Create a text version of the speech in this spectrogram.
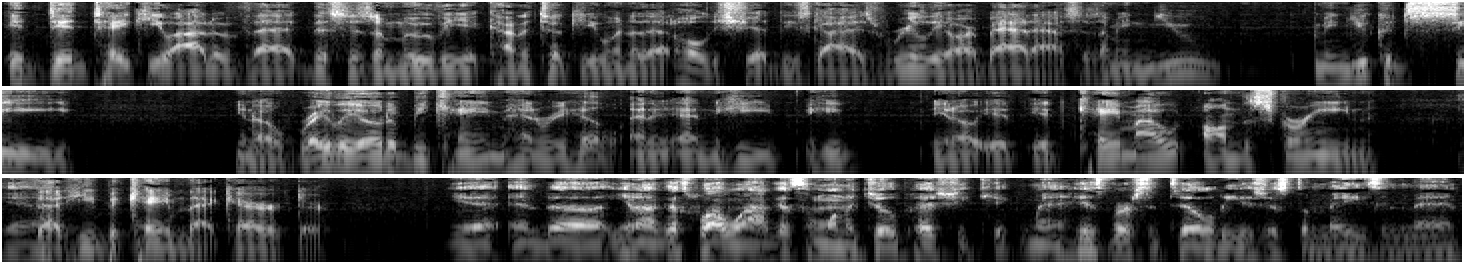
It did take you out of that. This is a movie. It kind of took you into that. Holy shit! These guys really are badasses. I mean, you, I mean, you could see, you know, Ray Liotta became Henry Hill, and and he he, you know, it it came out on the screen Yeah. that he became that character. Yeah, and uh, you know, I guess why I, I guess I'm on a Joe Pesci kick, man. His versatility is just amazing, man.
